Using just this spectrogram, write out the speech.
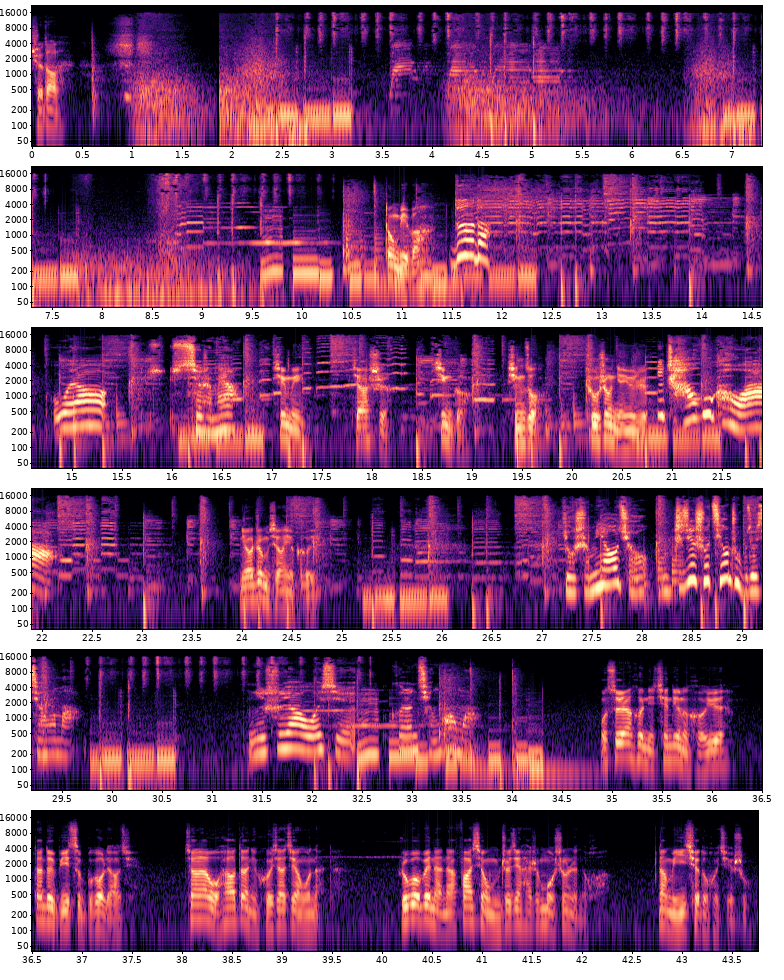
你迟到了。动笔吧。等等等，我要写什么呀？姓名、家世、性格、星座、出生年月日。你查户口啊？你要这么想也可以。有什么要求，你直接说清楚不就行了吗？你是要我写个人情况吗？我虽然和你签订了合约，但对彼此不够了解。将来我还要带你回家见我奶奶。如果被奶奶发现我们之间还是陌生人的话，那么一切都会结束。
